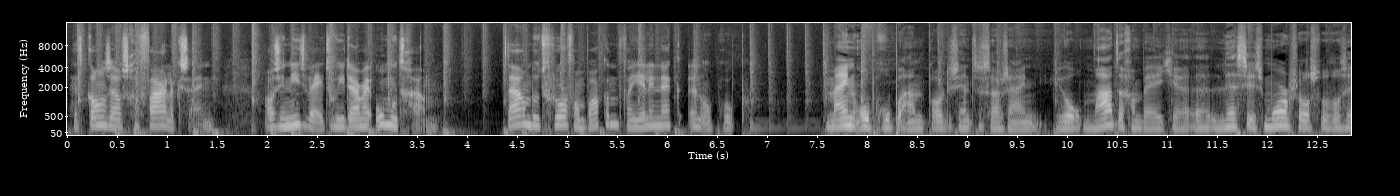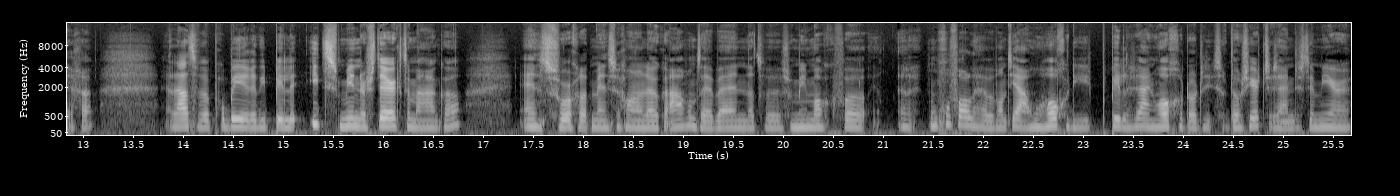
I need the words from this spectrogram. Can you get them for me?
Het kan zelfs gevaarlijk zijn, als je niet weet hoe je daarmee om moet gaan. Daarom doet Floor van Bakkum van Jelinek een oproep. Mijn oproep aan producenten zou zijn: joh, matig een beetje. Uh, less is more, zoals we wel zeggen. Laten we proberen die pillen iets minder sterk te maken. En zorgen dat mensen gewoon een leuke avond hebben. En dat we zo min mogelijk uh, ongevallen hebben. Want ja, hoe hoger die pillen zijn, hoe hoger gedoseerd ze zijn. Dus te meer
